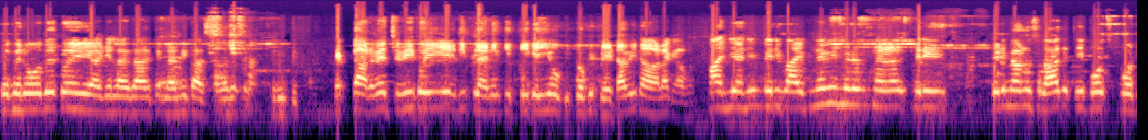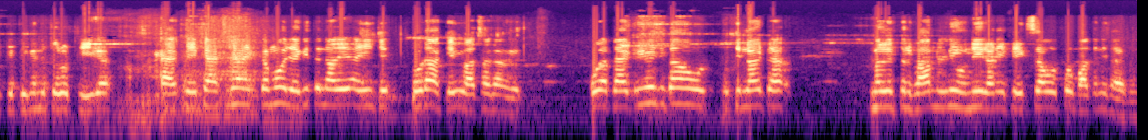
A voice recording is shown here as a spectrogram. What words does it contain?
ਤੇ ਫਿਰ ਉਹਦੇ ਤੋਂ ਹੀ ਆਈਡੀਆ ਲਗਾ ਕਿ ਮੈਂ ਵੀ ਕਰ ਸਕਦਾ ਤੇ ਫਿਰ ਸ਼ੁਰੂ ਕੀਤਾ। ਤੇ ਘਰ ਵਿੱਚ ਵੀ ਕੋਈ ਇਹਦੀ ਪਲੈਨਿੰਗ ਕੀਤੀ ਗਈ ਹੋਊਗੀ ਕਿਉਂਕਿ ਬੇਟਾ ਵੀ ਨਾਲ ਹੈਗਾ ਵਾ। ਹਾਂਜੀ ਹਾਂਜੀ ਮੇਰੀ ਵਾਈਫ ਨੇ ਵੀ ਮੇਰੇ ਮੇਰਾ- ਮੇਰੀ ਜਿਹੜੀ ਮੈਂ ਉਹਨੂੰ ਸਲਾਹ ਦਿੱਤੀ ਬਹੁਤ ਸਪੋਰਟ ਕੀਤੀ ਕਹਿੰਦੇ ਚਲੋ ਠੀਕ ਹੈ। ਐ- ਇੱਕ ਐਕਸਟਰਾ ਇਨਕਮ ਹੋ ਜਾਏਗੀ ਤੇ ਨਾਲੇ ਅਸੀਂ ਥੋੜਾ ਅੱਗੇ ਵੀ ਵਧ ਸਕਾਂਗੇ। ਉਹ ਫੈਕਟਰੀ ਵਿੱਚ ਤਾਂ ਉਹ ਜਿੰਨਾ ਟੈ- ਮਤਲਬ ਤਨਖਾਹ ਮਿਲਣੀ ਉਨੀ ਰਹਿਣੀ ਫਿਕਸ ਆ ਉਸ ਤੋਂ ਵੱਧ ਨਹੀਂ ਸਕਦੇ।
